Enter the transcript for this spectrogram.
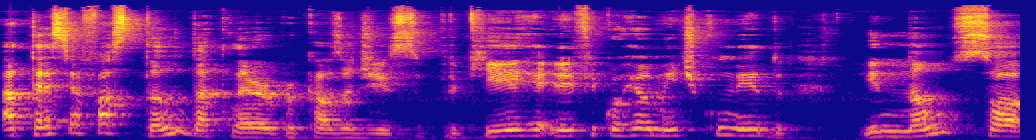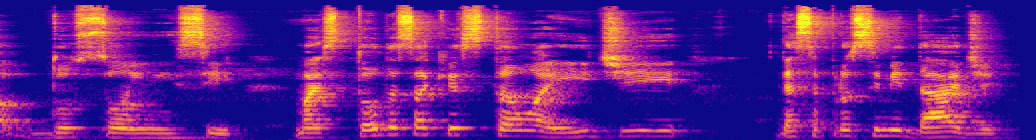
até se afastando da Claire por causa disso, porque ele ficou realmente com medo. E não só do sonho em si, mas toda essa questão aí de dessa proximidade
